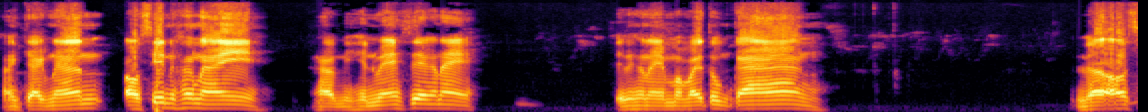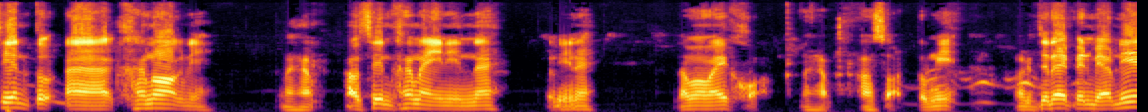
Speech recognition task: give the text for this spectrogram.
หลังจากนั้นเอาเส้นข้างในครับนี่เห็นไหมเส้นข้างใน เส้นข้างในมาไว้ตรงกลาง แล้วเอาเส้นตัวอ่าข้างนอกนี่นะครับ เอาเส้นข้างในนี่นะตัวนี้นะ แล้วมาไว้ขอบนะครับ เอาสอดตรงนี้ มันจะได้เป็นแบบนี้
